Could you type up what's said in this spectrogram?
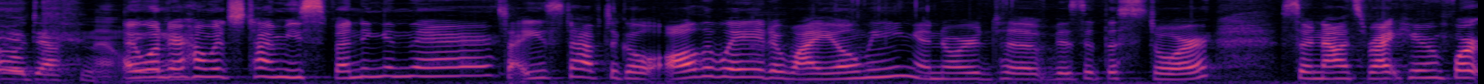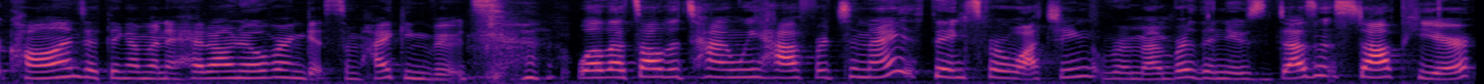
Oh, definitely. I wonder how much time he's spending in there. So I used to have to go all the way to Wyoming in order to visit the store. So now it's right here in Fort Collins. I think I'm going to head on over and get some hiking boots. well, that's all the time we have for tonight. Thanks for watching. Remember, the news doesn't stop here.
